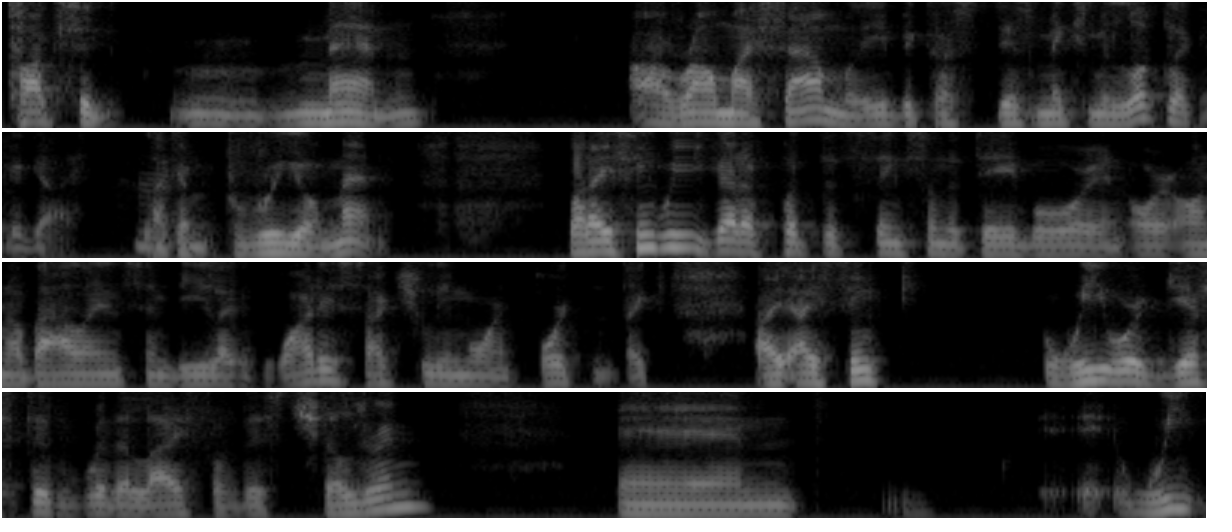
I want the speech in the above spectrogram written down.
toxic man around my family because this makes me look like a guy hmm. like a real man but I think we got to put the things on the table and or on a balance and be like, what is actually more important? Like, I, I think we were gifted with the life of these children, and we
